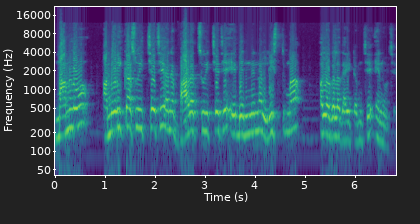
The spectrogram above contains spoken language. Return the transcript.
મામલો અમેરિકા શું ઈચ્છે છે અને ભારત શું ઈચ્છે છે એ બંનેના લિસ્ટમાં અલગ અલગ આઇટમ છે, એનો છે.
